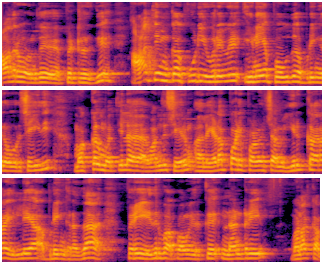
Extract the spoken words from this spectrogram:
ஆதரவு வந்து பெற்றிருக்கு. அதிமுக கூடிய விரைவில் இணைய போகுது அப்படிங்கிற ஒரு செய்தி மக்கள் மத்தியில் வந்து சேரும். அதில் எடப்பாடி பழனிசாமி இருக்காரா இல்லையா அப்படிங்கிறது தான் பெரிய எதிர்பார்ப்பாகவும் இருக்குது நன்றி வணக்கம்.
